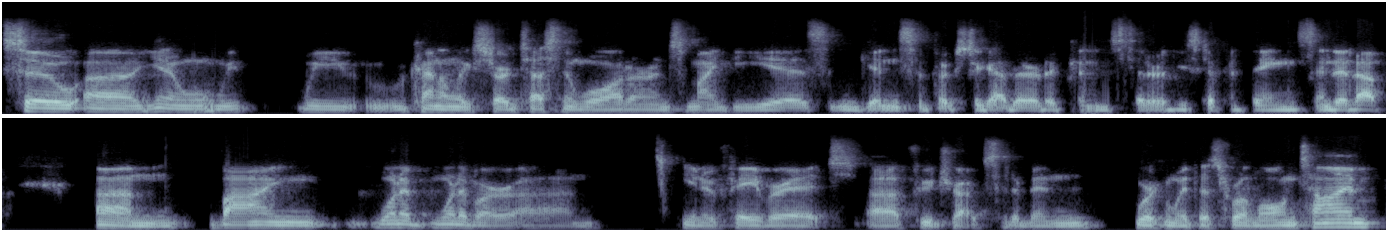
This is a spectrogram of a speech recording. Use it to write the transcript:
so uh, you know when we we, we kind of like started testing water and some ideas and getting some folks together to consider these different things. Ended up um, buying one of one of our um, you know favorite uh, food trucks that have been working with us for a long time.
